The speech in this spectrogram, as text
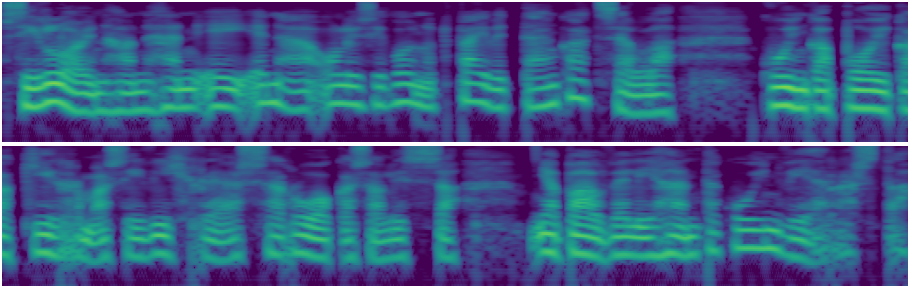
Silloinhan hän ei enää olisi voinut päivittäin katsella, kuinka poika kirmasi vihreässä ruokasalissa ja palveli häntä kuin vierasta.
